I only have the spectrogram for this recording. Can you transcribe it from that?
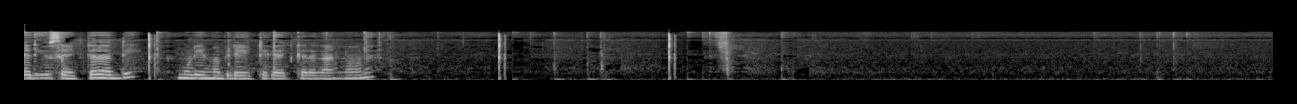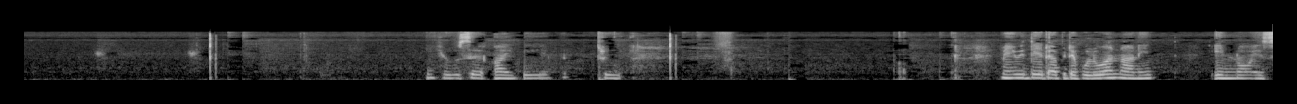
වැලියු සෙට් කරද්දි මුලින්ම අපි ඩේට් එක ඇඩ් කරගන්න ඕන. user id through මේ විදිහට අපිට පුළුවන් අනිත් invoice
